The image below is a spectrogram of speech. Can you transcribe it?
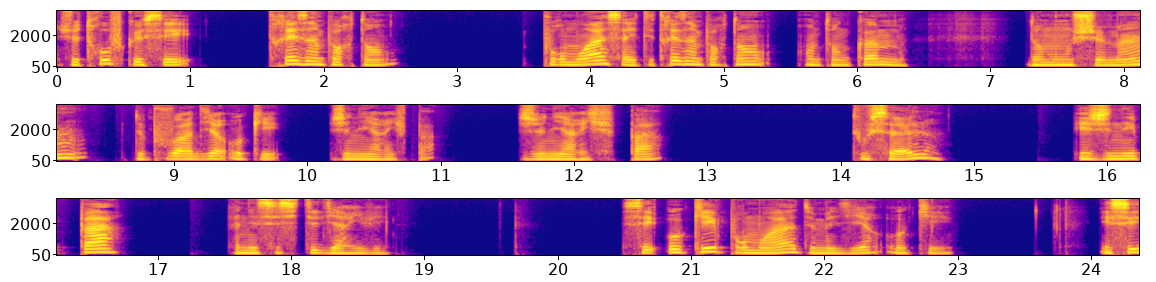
je trouve que c'est très important. Pour moi, ça a été très important en tant qu'homme dans mon chemin de pouvoir dire, OK, je n'y arrive pas. Je n'y arrive pas tout seul et je n'ai pas la nécessité d'y arriver. C'est OK pour moi de me dire OK. Et c'est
